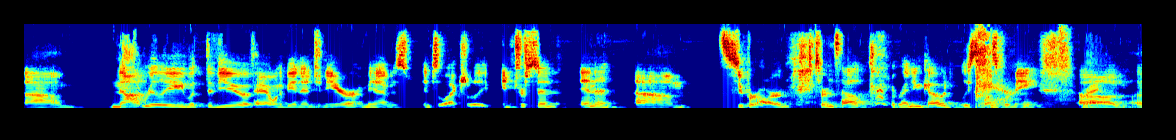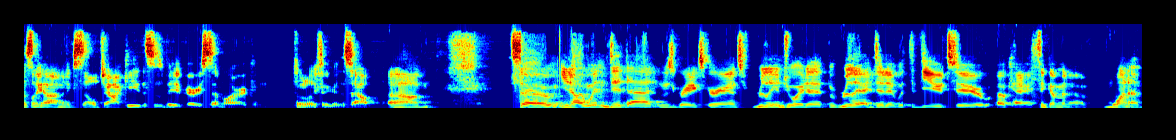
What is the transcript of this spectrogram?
Um, not really with the view of, hey, I want to be an engineer. I mean, I was intellectually interested in it. Um, super hard, turns out, writing code. At least it was for me. right. um, I was like, oh, I'm an Excel jockey. This is be very similar. I can totally figure this out. Um, so, you know, I went and did that. It was a great experience. Really enjoyed it. But really, I did it with the view to, okay, I think I'm going to want to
